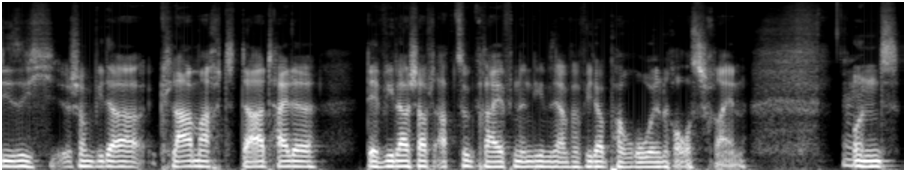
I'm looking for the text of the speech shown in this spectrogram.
die sich schon wieder klar macht, da Teile der Wählerschaft abzugreifen, indem sie einfach wieder Parolen rausschreien. Mhm. Und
